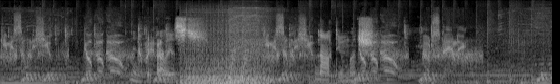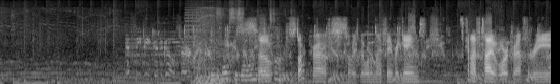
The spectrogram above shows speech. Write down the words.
Give me something to shoot. Go, go, go. yeah, Commander, probably just give me something to shoot. Not do much. go, go. Go, So, always been one of my favorite games. It's kind of tied to Warcraft 3.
